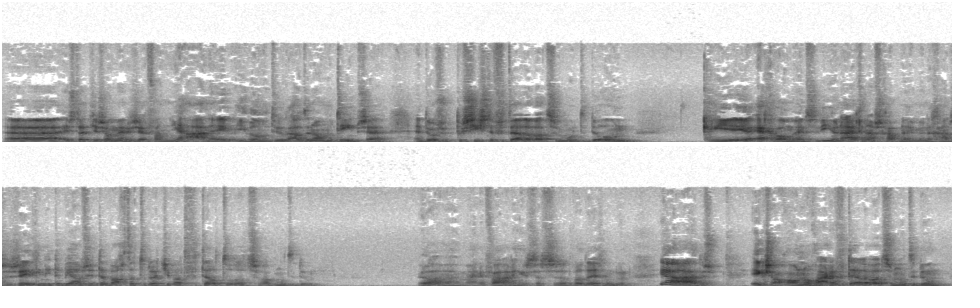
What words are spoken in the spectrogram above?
Eh, is dat je zo'n manager zegt van ja, nee, je wil natuurlijk autonome teams. Hè? En door ze precies te vertellen wat ze moeten doen, creëer je echt wel mensen die hun eigenaarschap nemen. En dan gaan ze zeker niet op jou zitten wachten totdat je wat vertelt, totdat ze wat moeten doen. Ja, mijn ervaring is dat ze dat wel degelijk doen. Ja, dus ik zou gewoon nog harder vertellen wat ze moeten doen.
